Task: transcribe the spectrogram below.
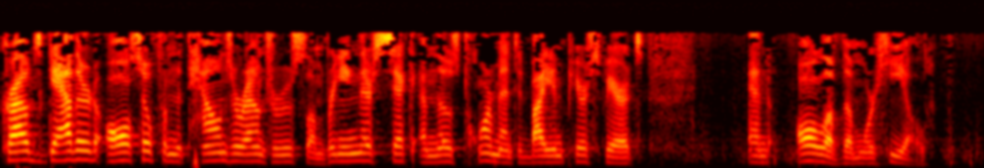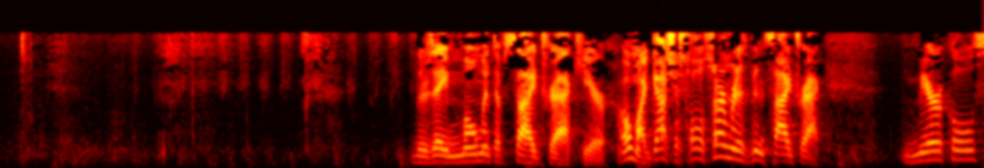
Crowds gathered also from the towns around Jerusalem, bringing their sick and those tormented by impure spirits and all of them were healed. There's a moment of sidetrack here. Oh my gosh, this whole sermon has been sidetracked. Miracles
